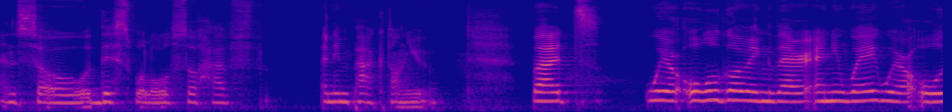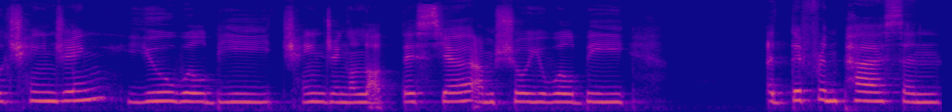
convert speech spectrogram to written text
and so this will also have an impact on you. But we're all going there anyway. We're all changing. You will be changing a lot this year. I'm sure you will be a different person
